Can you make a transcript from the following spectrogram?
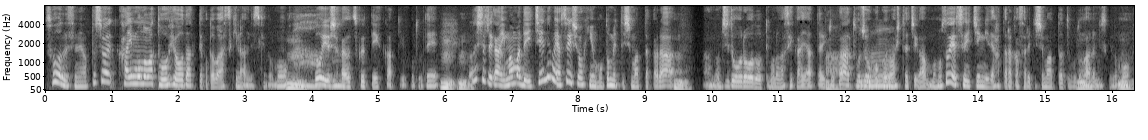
そうですね。私は買い物は投票だって言葉が好きなんですけども、うん。どういう社会を作っていくかということで、うんうん。私たちが今まで1円でも安い商品を求めてしまったから、うんあの、児童労働ってものが世界であったりとあか、ー途上国の人たちがものすごい安い賃金で働かされてしまったってことがあるんですけども、うん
